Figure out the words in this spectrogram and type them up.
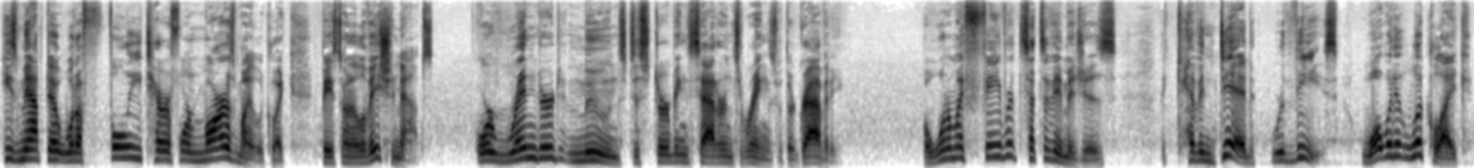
he's mapped out what a fully terraformed Mars might look like based on elevation maps, or rendered moons disturbing Saturn's rings with their gravity. But one of my favorite sets of images that Kevin did were these. What would it look like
